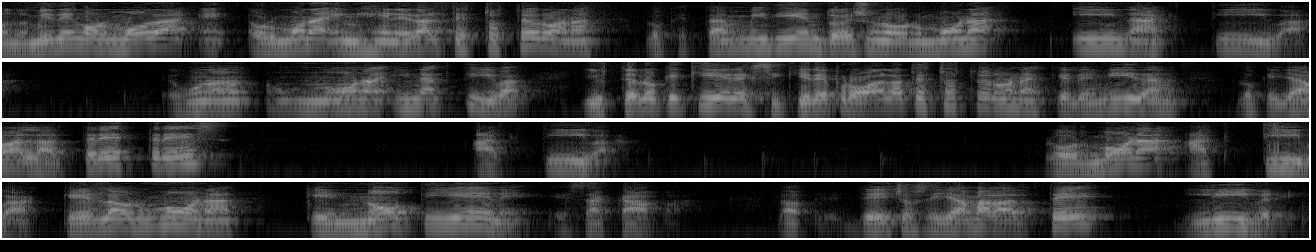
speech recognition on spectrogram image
cuando miden hormona, eh, hormona en general testosterona, lo que están midiendo es una hormona inactiva. Es una hormona inactiva y usted lo que quiere, si quiere probar la testosterona, es que le midan lo que llaman la 3,3 activa. La hormona activa, que es la hormona que no tiene esa capa. De hecho, se llama la T libre.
